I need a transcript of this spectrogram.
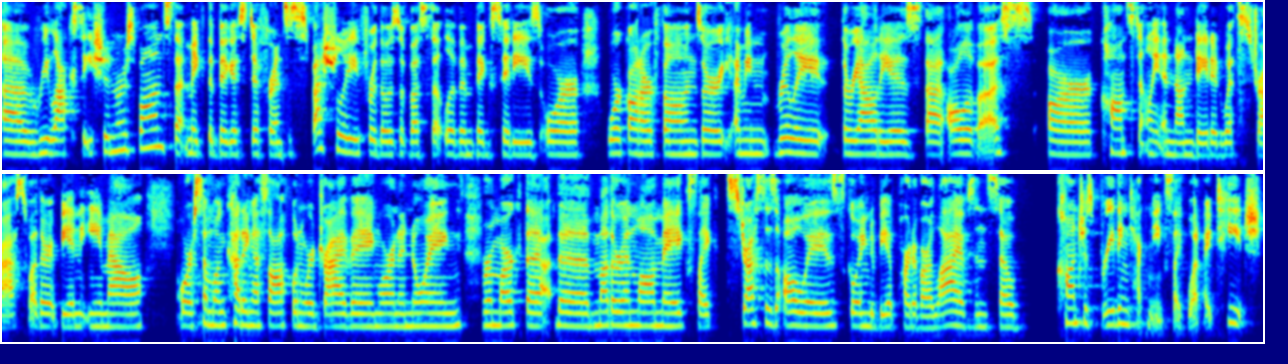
a relaxation response that make the biggest difference, especially for those of us that live in big cities or work on our phones. Or, I mean, really, the reality is that all of us are constantly inundated with stress, whether it be an email or someone cutting us off when we're driving or an annoying remark that the mother in law makes. Like, stress is always going to be a part of our lives. And so, conscious breathing techniques like what I teach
